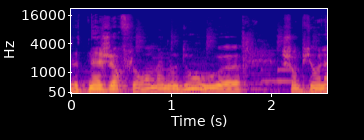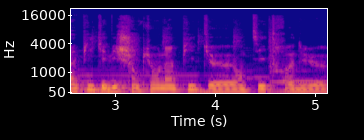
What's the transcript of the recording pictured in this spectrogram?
notre nageur Florent Manodou, euh, champion olympique et vice-champion olympique euh, en titre du,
